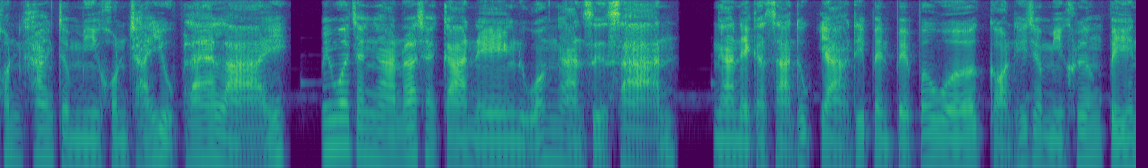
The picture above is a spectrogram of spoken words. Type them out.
ค่อนข้างจะมีคนใช้อยู่แพร่หลาย ไม่ว่าจะงานราชการเองหรือว่างานสื่อสาร งานเอกสารทุกอย่างที่เป็นเปเปอร์เวิร์กก่อนที่จะมีเครื่องปริ้น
